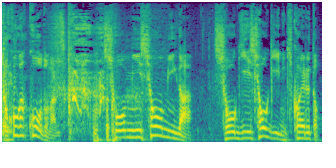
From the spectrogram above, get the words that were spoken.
どこが高度なんですか？賞味賞味が将棋将棋に聞こえると。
